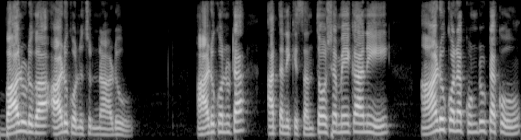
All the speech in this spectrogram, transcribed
బాలుడుగా ఆడుకొనుచున్నాడు. ఆడుకొనుట అతనికి సంతోషమే కానీ ఆడుకొనకుండుటకు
